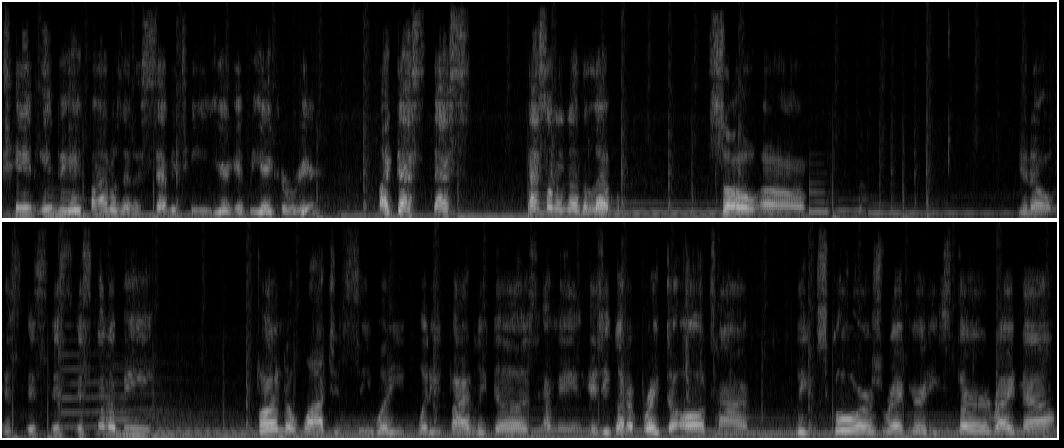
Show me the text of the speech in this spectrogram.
10 NBA finals in a 17 year NBA career? Like that's that's that's on another level. So um, you know, it's it's it's, it's gonna be fun to watch and see what he what he finally does. I mean, is he gonna break the all time leading scores record? He's third right now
